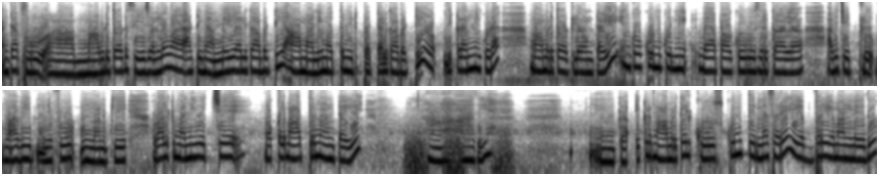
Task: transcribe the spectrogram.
అంటే ఆ ఫ్రూ ఆ మామిడి తోట సీజన్లో వాటిని అమ్మేయాలి కాబట్టి ఆ మనీ మొత్తం ఇటు వీటికి పెట్టాలి కాబట్టి ఇక్కడ అన్నీ కూడా మామిడి తోటలే ఉంటాయి. ఇంకో కొన్ని కొన్ని వేపాకు ఉసిరికాయ అవి చెట్లు అవి ఫ్రూ మనకి వాళ్ళకి మనీ వచ్చే మొక్కలు మాత్రమే ఉంటాయి. అది ఇంకా ఇక్కడ మామిడికాయలు కోసుకుని తిన్నా సరే ఎవ్వరు ఏమనలేదు.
